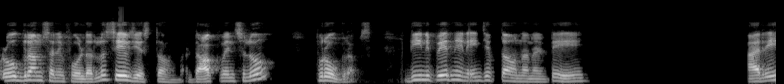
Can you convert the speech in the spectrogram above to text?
ప్రోగ్రామ్స్ అనే ఫోల్డర్లో సేవ్ చేస్తా. ఉన్నా డాక్యుమెంట్స్లో ప్రోగ్రామ్స్ దీని పేరు నేను ఏం చెప్తా ఉన్నానంటే array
